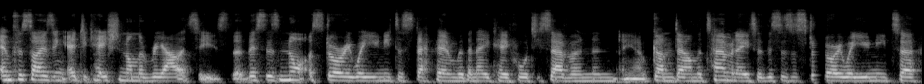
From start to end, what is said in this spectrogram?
emphasizing education on the realities that this is not a story where you need to step in with an AK47 and you know gun down the terminator this is a story where you need to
